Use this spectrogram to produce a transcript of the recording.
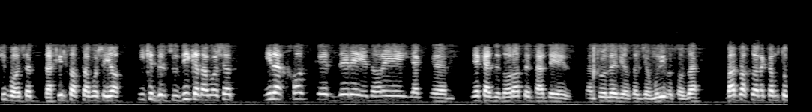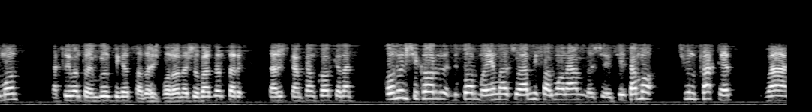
چی باشد دخیل ساخته باشه یا ای که دلسوزی کرده باشد این را خواست که زیر اداره یک یک از ادارات تحت کنترل ریاست جمهوری بسازه. بعد وقتانه کم تو ماند. تقریبا تا امروز دیگه صدایش بالا نشد. بعضا سر سرش کم کم کار کردن. قانون شکار بسیار مهم است و همین فرمان هم چیز. اما چون فقر و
